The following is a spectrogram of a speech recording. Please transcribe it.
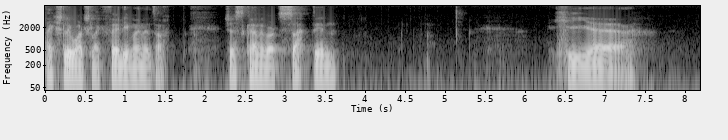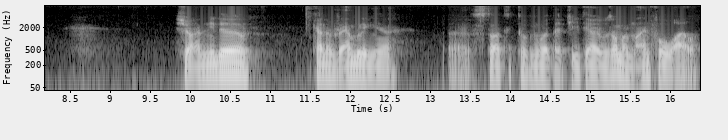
I actually watched like thirty minutes. I've just kind of got sucked in. Yeah. Sure, I need a kind of rambling here. Uh, started talking about that GTI. It was on my mind for a while.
